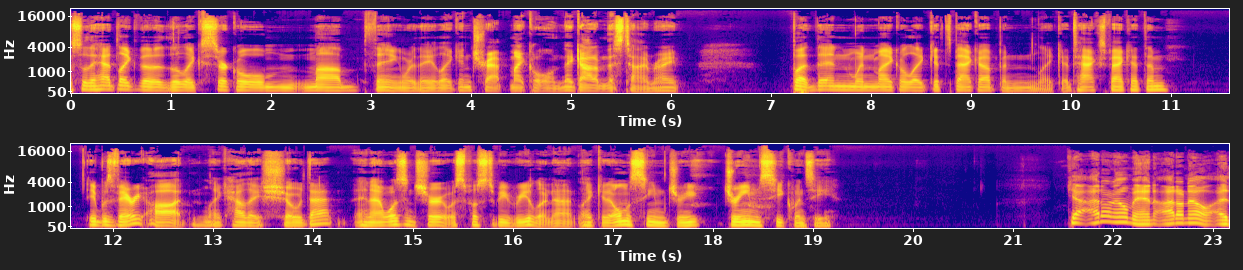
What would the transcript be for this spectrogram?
So they had like the the like circle mob thing where they like entrap Michael and they got him this time, right? But then when Michael like gets back up and like attacks back at them, it was very odd, like how they showed that, and I wasn't sure it was supposed to be real or not. Like it almost seemed dream dream sequency. Yeah, I don't know, man. I don't know. I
